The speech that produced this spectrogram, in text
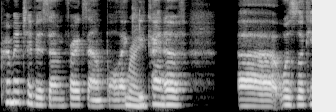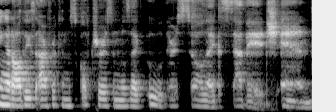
primitivism for example like he kind of uh was looking at all these african sculptures and was like ooh they're so like savage and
